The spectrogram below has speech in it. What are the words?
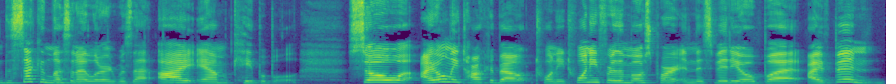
The second lesson I learned was that I am capable. So, I only talked about 2020 for the most part in this video, but I've been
